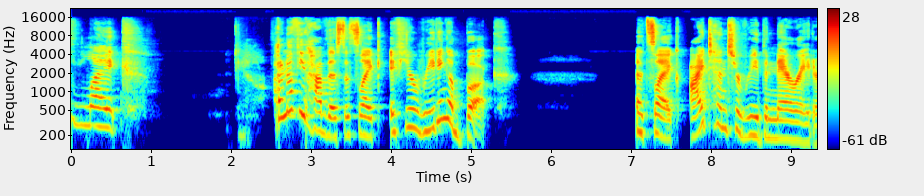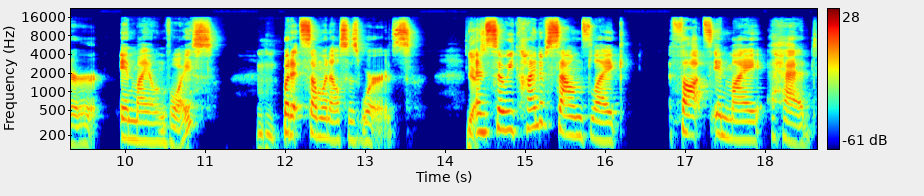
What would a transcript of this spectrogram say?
of like i don't know if you have this it's like if you're reading a book it's like i tend to read the narrator in my own voice Mhm. but it's someone else's words Yes. And so he kind of sounds like thoughts in my head,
